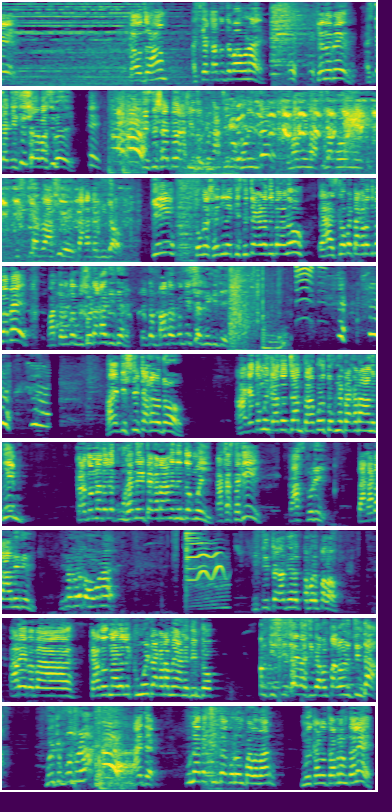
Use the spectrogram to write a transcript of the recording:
বের। কাউ আজকে না কেন বের? আজকে কিস্তি সাহেব আসিবে? আসি তুমি তোমার নাচিলা আসিবে টাকাটা যাও কি? তোমরা সেদিনে কিস্তির টাকাটা দিবে না আজকে টাকাটা দিবে মাত্র তো দুশো টাকা দিচ্ছেন তো বাজার করতে শেষ হয়ে গেছে। আগে কিস্তির টাকাটা দাও। আগে তুমি কাজর যান তারপরে তোকে না টাকাটা আনে দিম। কাজর না দিলে কুখান থেকে টাকাটা আনে দিম তোকে মুই। আকাশ থাকি? কাজ করি। টাকাটা আনি দিন এটা করে তো হব না। কিস্তির টাকা দিয়ে তারপরে পালাও। আরে বাবা কাজর না দিলে কুমুই টাকাটা আমি আনে দিম তোক। এখন কিস্তি সাহেব আসিবে এখন পালানোর চিন্তা। মুই কি বুঝু না। আই দেখ কুনাবে চিন্তা করুন পালাবার। মুই কাজর যাব না তাহলে?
